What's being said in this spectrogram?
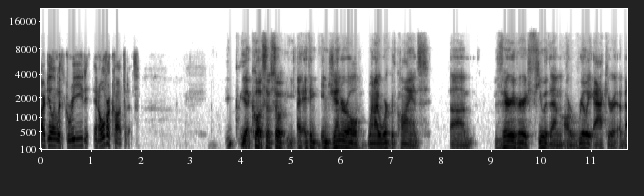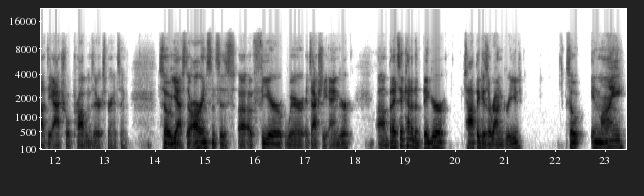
are dealing with greed and overconfidence. Yeah, cool. So, so I think in general, when I work with clients, um, very, very few of them are really accurate about the actual problems they're experiencing. So, yes, there are instances uh, of fear where it's actually anger. Um, but I'd say kind of the bigger topic is around greed. So, in my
